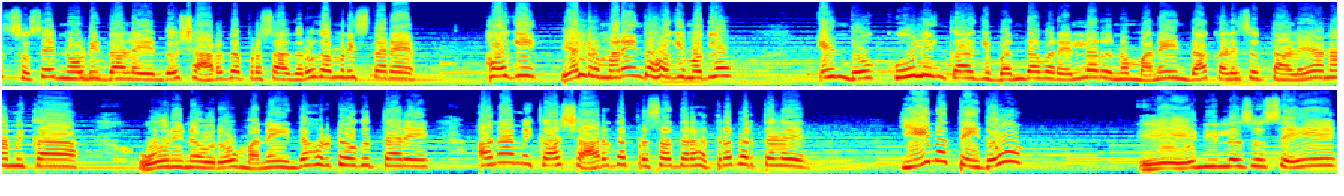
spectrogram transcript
ಸೊಸೆ ನೋಡಿದ್ದಾಳೆ ಎಂದು ಶಾರದಾ ಪ್ರಸಾದರು ಗಮನಿಸ್ತಾರೆ. ಹೋಗಿ, ಎಲ್ರು ಮನೆಯಿಂದ ಹೋಗಿ ಮೊದಲು ಎಂದು ಕೂಲಿಂಗ್ ಆಗಿ ಬಂದವರೆಲ್ಲರನ್ನು ಮನೆಯಿಂದ ಕಳಿಸುತ್ತಾಳೆ ಅನಾಮಿಕಾ. ಊರಿನವರು ಮನೆಯಿಂದ ಹೊರಟು ಹೋಗುತ್ತಾರೆ. ಅನಾಮಿಕಾ ಶಾರದಾ ಪ್ರಸಾದರ ಹತ್ರ ಬರ್ತಾಳೆ. ಏನತ್ತೆ ಇದು? ಏನಿಲ್ಲ ಸೊಸೆ.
